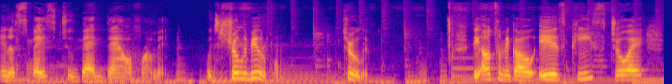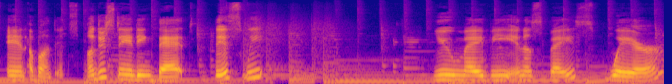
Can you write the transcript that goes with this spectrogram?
in a space to back down from it, which is truly beautiful. Truly. The ultimate goal is peace, joy, and abundance. Understanding that this week you may be in a space where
